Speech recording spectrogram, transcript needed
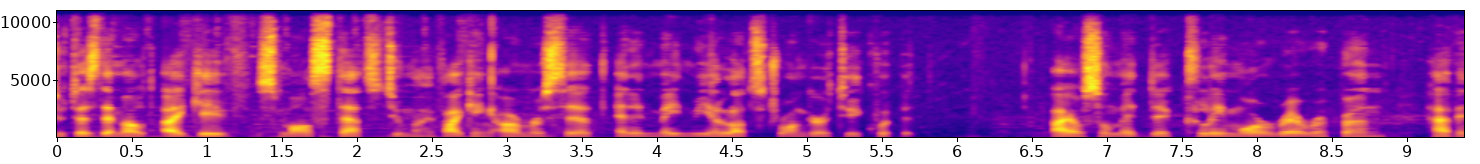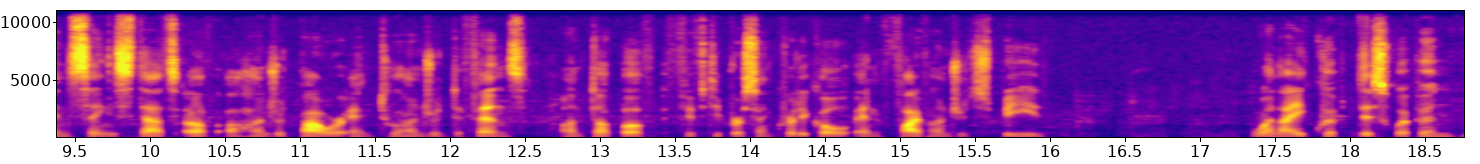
To test them out, I gave small stats to my Viking armor set, and it made me a lot stronger to equip it. I also made the Claymore rare weapon have insane stats of 100 power and 200 defense, on top of 50% critical and 500 speed, when I equipped this weapon,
